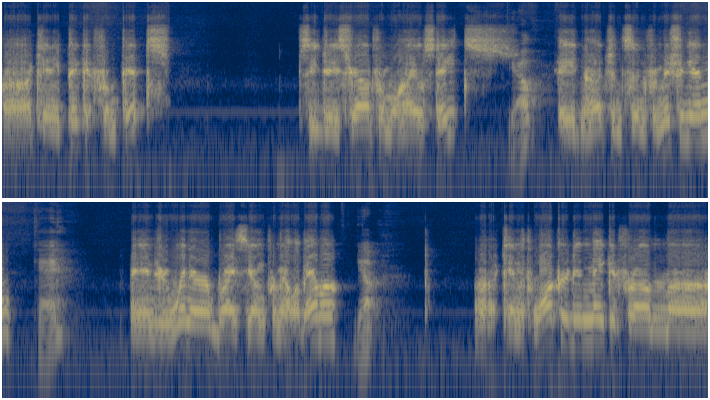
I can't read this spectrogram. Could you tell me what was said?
uh, Kenny Pickett from Pitt, C.J. Stroud from Ohio State. Yep. Aidan Hutchinson from Michigan. Okay. Andrew winner, Bryce Young from Alabama. Yep. Uh, Kenneth Walker didn't make it from uh,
